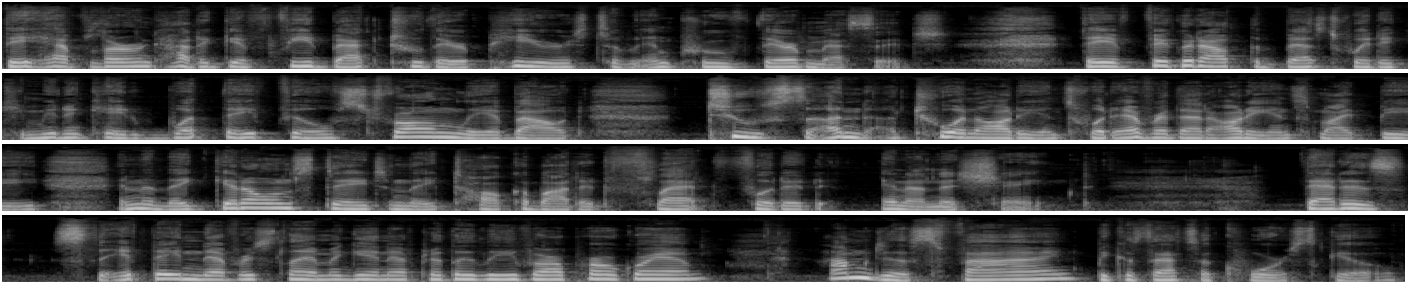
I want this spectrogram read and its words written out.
They have learned how to give feedback to their peers to improve their message. They have figured out the best way to communicate what they feel strongly about to, to an audience, whatever that audience might be. And then they get on stage and they talk about it flat footed and unashamed. That is, if they never slam again after they leave our program, I'm just fine because that's a core skill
